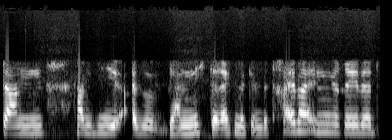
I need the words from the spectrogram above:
dann haben sie, also wir haben nicht direkt mit den BetreiberInnen geredet.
